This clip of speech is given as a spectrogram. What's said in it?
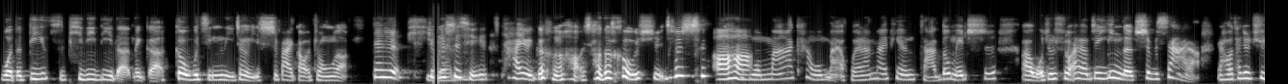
我的第一次 PDD 的那个购物经历就以失败告终了。但是这个事情它还有一个很好笑的后续，就是啊，我妈看我买回来麦片咋都没吃啊，我就说哎呀这硬的吃不下呀，然后她就去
